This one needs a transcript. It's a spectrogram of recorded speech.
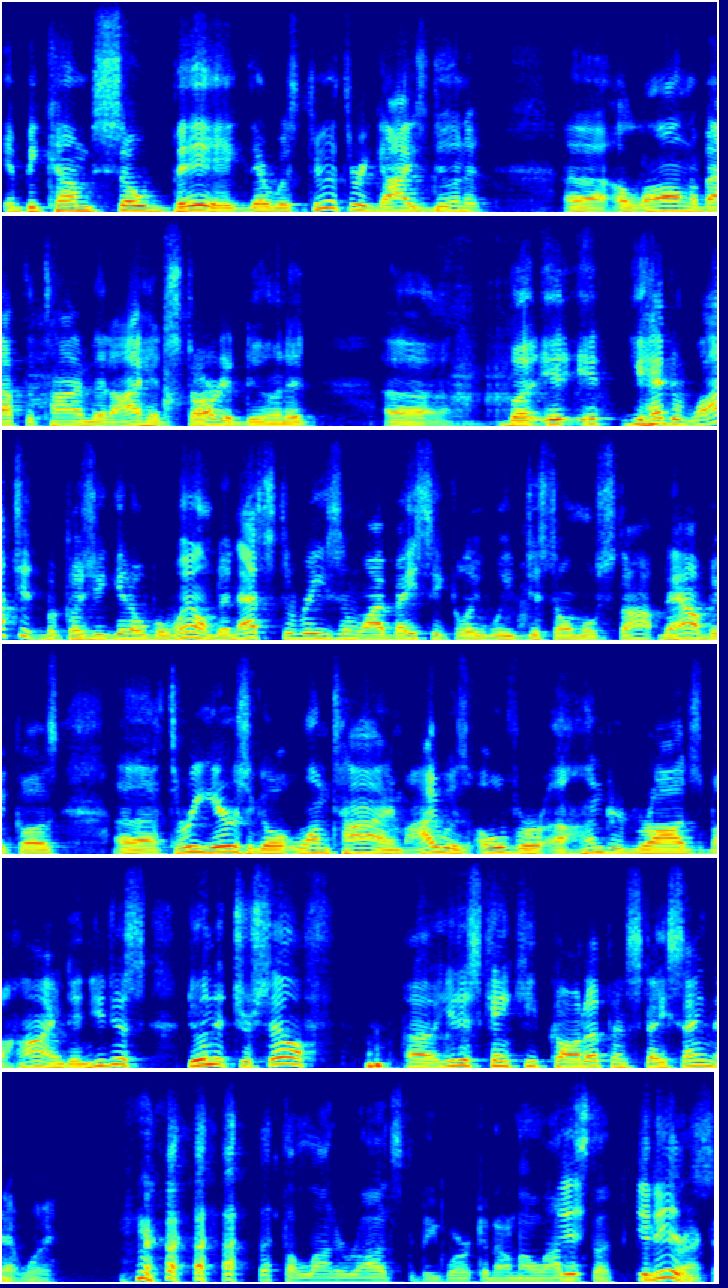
it becomes so big. There was two or three guys doing it uh, along about the time that I had started doing it. Uh, but it, it you had to watch it because you get overwhelmed, and that's the reason why basically we've just almost stopped now. Because uh, three years ago, at one time, I was over a hundred rods behind, and you just doing it yourself uh, you just can't keep caught up and stay sane that way. That's a lot of rods to be working on, a lot it, of stuff. It is.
